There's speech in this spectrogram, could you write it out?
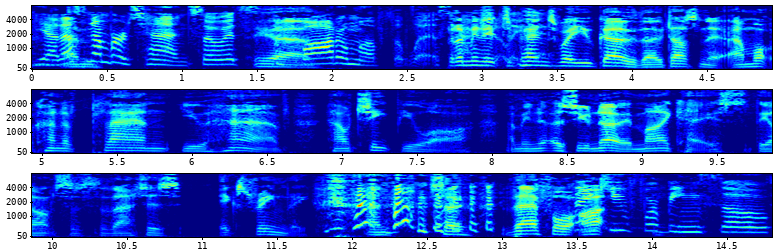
Yeah, that's Um, number 10, so it's the bottom of the list. But I mean, it depends where you go, though, doesn't it? And what kind of plan you have, how cheap you are. I mean, as you know, in my case, the answer to that is extremely. And so, therefore, Thank I, you for being so,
